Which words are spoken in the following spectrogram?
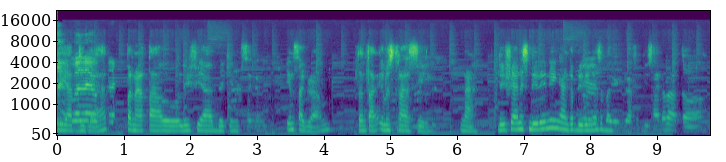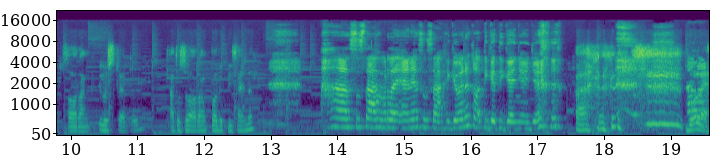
lihat juga, boleh. pernah tahu Livia bikin second Instagram tentang ilustrasi. Nah, Livia ini sendiri nih nganggap dirinya hmm. sebagai graphic designer atau seorang ilustrator atau seorang product designer? Ah, susah pertanyaannya susah. Gimana kalau tiga-tiganya aja? Ah, boleh.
